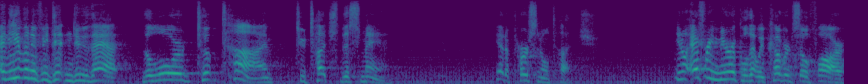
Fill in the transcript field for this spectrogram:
And even if he didn't do that, the Lord took time to touch this man. He had a personal touch. You know, every miracle that we've covered so far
